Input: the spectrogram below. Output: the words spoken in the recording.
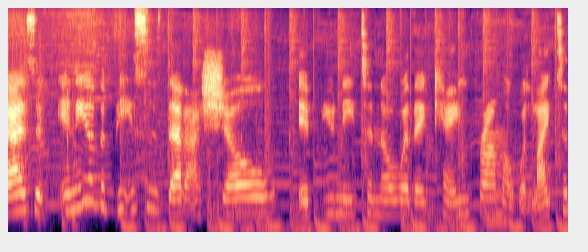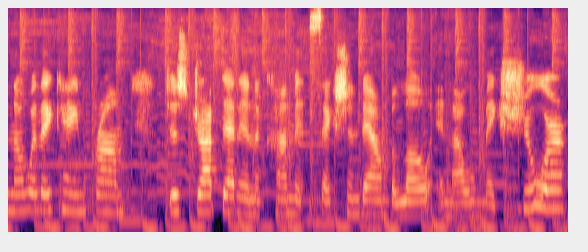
Guys, if any of the pieces that I show, if you need to know where they came from or would like to know where they came from, just drop that in the comment section down below and I will make sure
